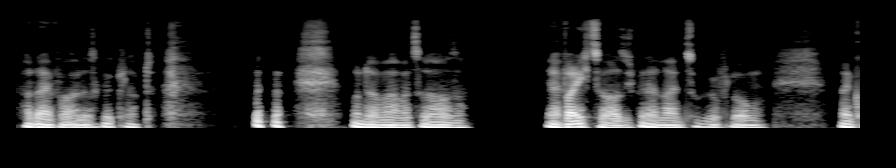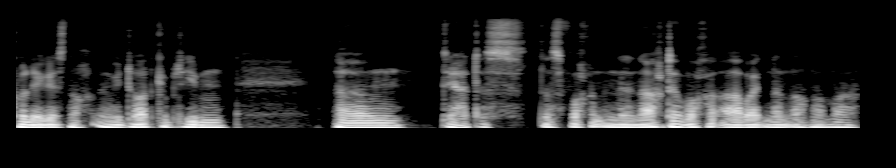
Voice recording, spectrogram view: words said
Hat einfach alles geklappt. und dann waren wir zu Hause. Ja, war ich zu Hause. Ich bin allein zugeflogen. Mein Kollege ist noch irgendwie dort geblieben. Ähm, der hat das, das Wochenende nach der Woche arbeiten dann auch nochmal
